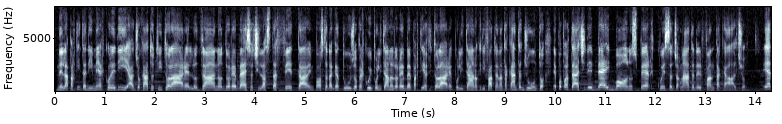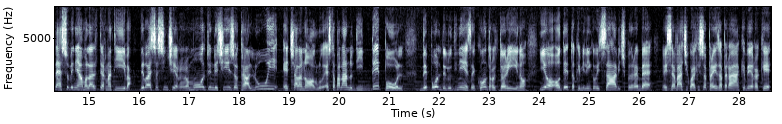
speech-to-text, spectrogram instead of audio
nella partita di mercoledì ha giocato titolare Lozano, dovrebbe esserci la staffetta imposta da Gattuso, per cui Politano dovrebbe partire titolare, Politano che di fatto è un attaccante aggiunto e può portarci dei bei bonus per questa giornata del Fantacalcio. E adesso veniamo all'alternativa. Devo essere sincero, ero molto indeciso tra lui e Cialanoglu e sto parlando di De Paul. De Paul dell'Udinese contro il Torino. Io ho detto che Milinkovic Savic potrebbe riservarci qualche sorpresa, però è anche vero che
